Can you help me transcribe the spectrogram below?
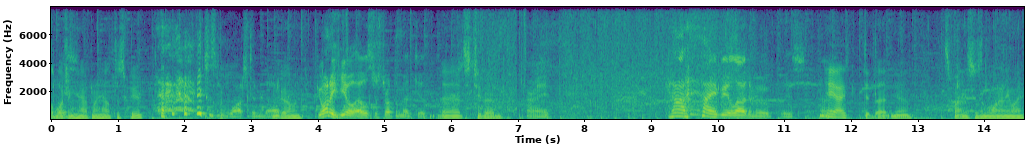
Watching half my health disappear. I just watched him die. I'm going. If you want to heal, Ellis just dropped a med kit. Uh, it's too bad. Alright. Can I be allowed to move, please? Yeah, I did that. Yeah, it's fine. This wasn't the one anyway.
